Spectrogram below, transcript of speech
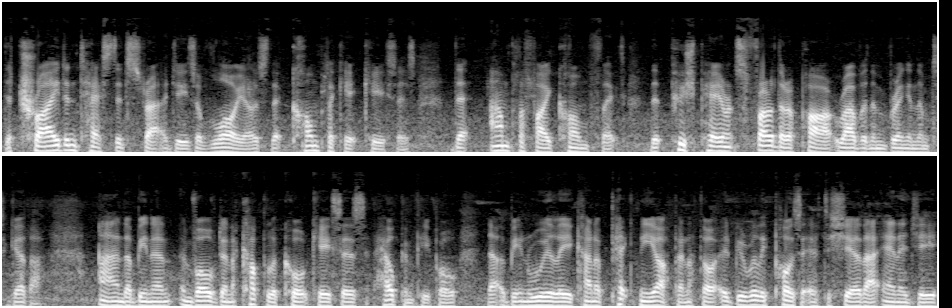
the tried and tested strategies of lawyers that complicate cases, that amplify conflict, that push parents further apart rather than bringing them together and I've been in, involved in a couple of court cases helping people that have been really kind of picked me up and I thought it'd be really positive to share that energy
